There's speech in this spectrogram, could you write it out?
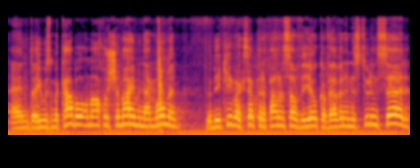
And uh, he was Makabal Amachu Shemaim in that moment. Rabbi Akiva accepted upon himself the yoke of heaven, and his students said,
